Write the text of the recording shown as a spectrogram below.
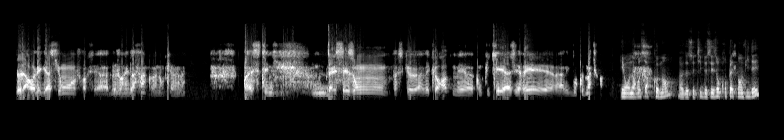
de la relégation, je crois que c'est à deux journées de la fin quoi. Donc euh, ouais, c'était une, une belle saison parce que avec l'Europe, mais euh, compliqué à gérer euh, avec beaucoup de matchs. Quoi. Et on en ressort comment euh, de ce type de saison complètement vidée?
